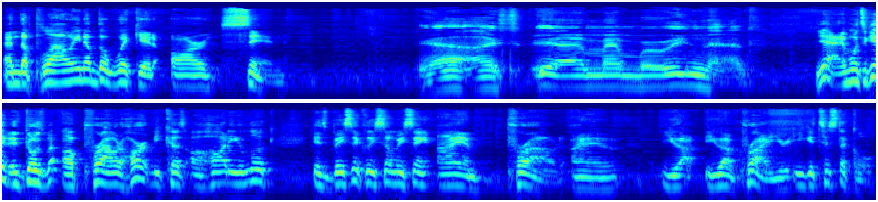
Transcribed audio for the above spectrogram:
And the plowing of the wicked are sin. Yeah, I yeah, I remember reading that. Yeah, and once again, it goes a proud heart because a haughty look is basically somebody saying, "I am proud. I am you. Have, you have pride. You're egotistical."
